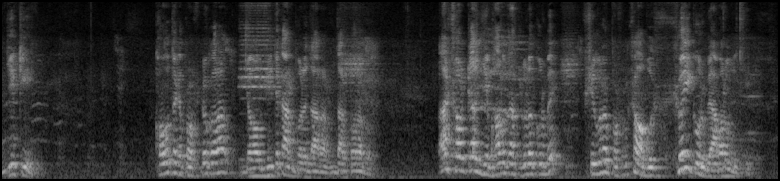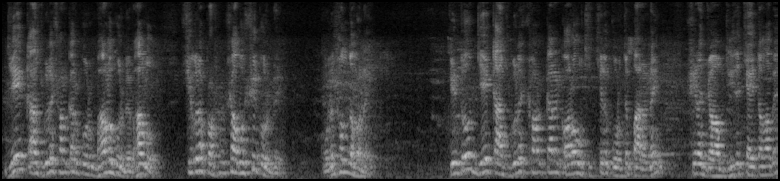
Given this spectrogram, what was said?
যে কি? ক্ষমতাকে প্রশ্ন করা, জবাব দিতে, কাজ করে দাঁড়ানো, দাঁড় করানো। আর সরকার যে ভালো কাজগুলো করবে, সেগুলোর প্রশংসা অবশ্যই করবে আবারও বলছি। যে কাজগুলো সরকার কর- ভালো করবে, ভালো, সেগুলোর প্রশংসা অবশ্যই করবে, কোনো সন্দেহ নেই। কিন্তু যে কাজগুলো সরকার করা উচিত ছিল, করতে পারে নাই সেটা জবাব দিতে চাইতে হবে।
